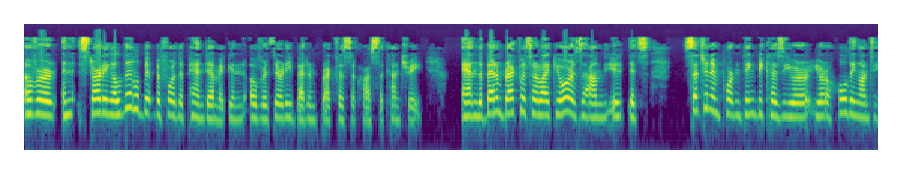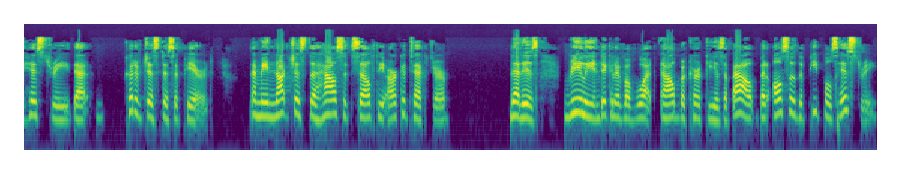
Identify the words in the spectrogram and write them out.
over and starting a little bit before the pandemic in over 30 bed and breakfasts across the country. And the bed and breakfasts are like yours. Um, it, it's such an important thing because you're, you're holding on to history that could have just disappeared. I mean, not just the house itself, the architecture that is really indicative of what Albuquerque is about, but also the people's history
